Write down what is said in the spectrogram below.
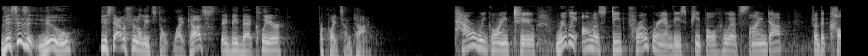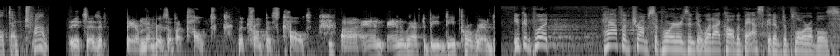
This isn't new. The establishment elites don't like us. They've made that clear for quite some time. How are we going to really almost deprogram these people who have signed up for the cult of Trump? It's as if they are members of a cult, the Trumpist cult, uh, and and we have to be deprogrammed. You can put half of Trump supporters into what I call the basket of deplorables.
